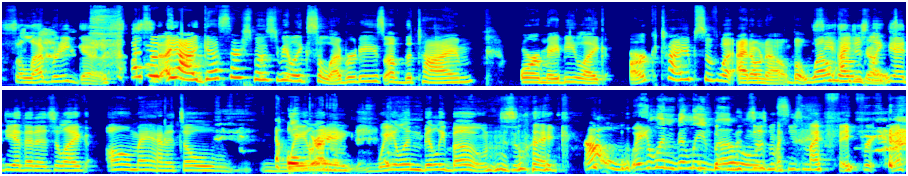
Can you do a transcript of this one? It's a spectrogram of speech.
celebrity ghosts. I yeah, I guess they're supposed to be like celebrities of the time, or maybe like archetypes of like I don't know, but well, See, I just like the idea that it's like, oh man, it's old Waylon, Waylon Billy Bones. like, not Waylon Billy Bones. this is my, he's my favorite ghost.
